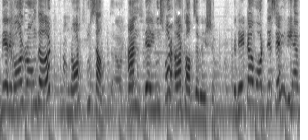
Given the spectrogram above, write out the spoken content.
they revolve around the Earth from north to south, and they are used for Earth observation. The data what they send we have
